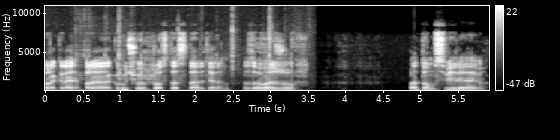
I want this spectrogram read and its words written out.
прокручиваю просто стартером, завожу. Потом сверяю.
